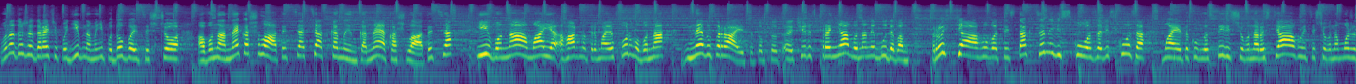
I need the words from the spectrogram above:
Вона дуже, до речі, подібна. Мені подобається, що вона не кашлатиться, ця тканинка не кашлатиться, і вона має гарно тримає форму, вона не випирається. Тобто е, через прання вона не буде вам розтягуватись. Так, це не віскоза. Віскоза має таку властивість, що вона розтягується, що вона може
